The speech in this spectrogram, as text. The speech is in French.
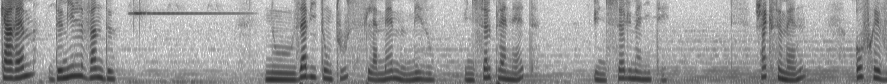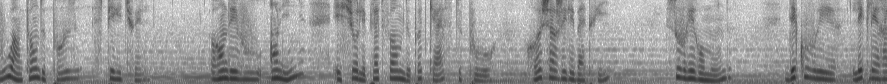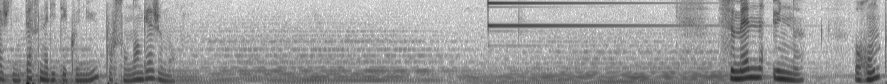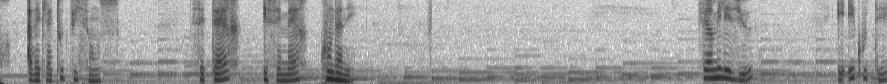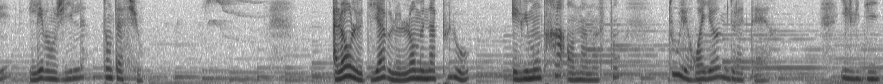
Carême 2022. Nous habitons tous la même maison, une seule planète, une seule humanité. Chaque semaine, offrez-vous un temps de pause spirituelle. Rendez-vous en ligne et sur les plateformes de podcast pour recharger les batteries, s'ouvrir au monde, découvrir l'éclairage d'une personnalité connue pour son engagement. Semaine 1. Rompre avec la toute-puissance. Ses terres et ses mères condamnées. Fermez les yeux et écoutez l'évangile Tentation. Alors le diable l'emmena plus haut et lui montra en un instant tous les royaumes de la terre. Il lui dit,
